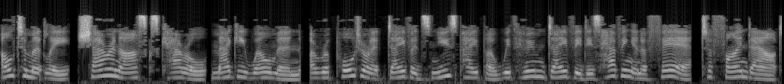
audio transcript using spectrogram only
Ultimately, Sharon asks Carol Maggie Wellman, a reporter at David's newspaper with whom David is having an affair, to find out.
